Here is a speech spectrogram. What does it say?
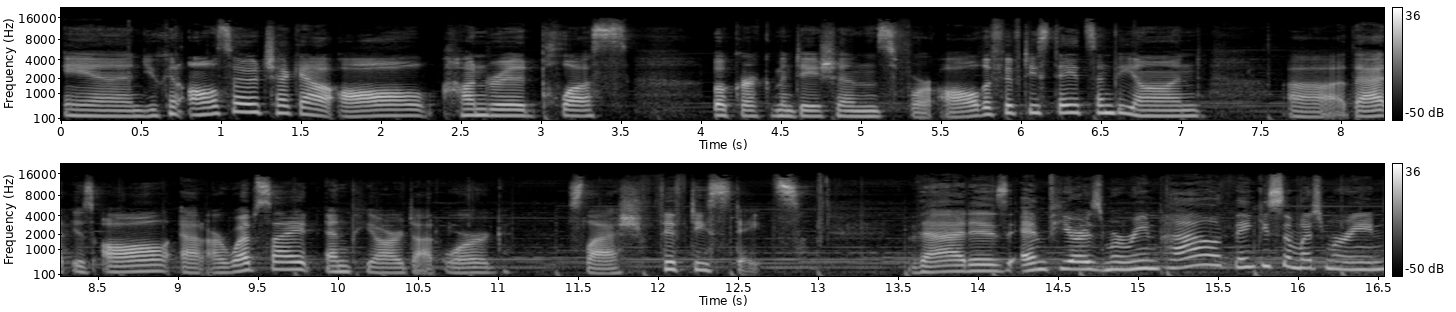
and you can also check out all 100 plus book recommendations for all the 50 states and beyond. Uh, that is all at our website, npr.org slash 50 states. That is NPR's Maureen Pao. Thank you so much, Maureen.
